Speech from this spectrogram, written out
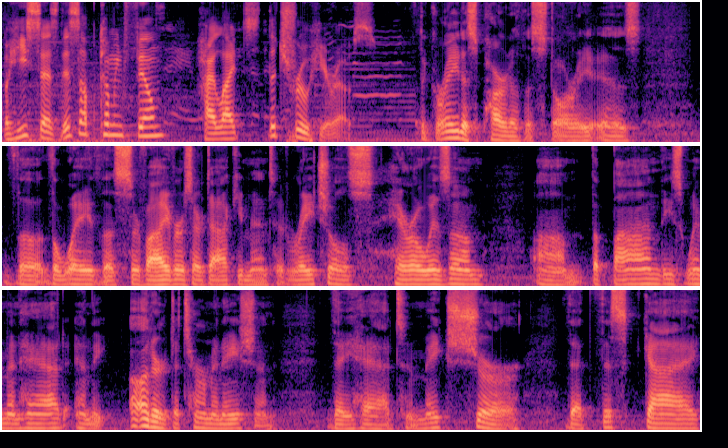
but he says this upcoming film highlights the true heroes. The greatest part of the story is the, the way the survivors are documented. Rachel's heroism, um, the bond these women had, and the utter determination they had to make sure that this guy,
